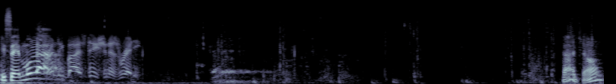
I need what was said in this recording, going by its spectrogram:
He said, Mula. Friendly buy station is ready. God, John.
